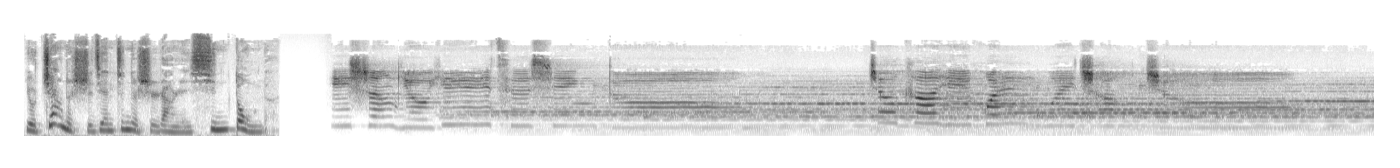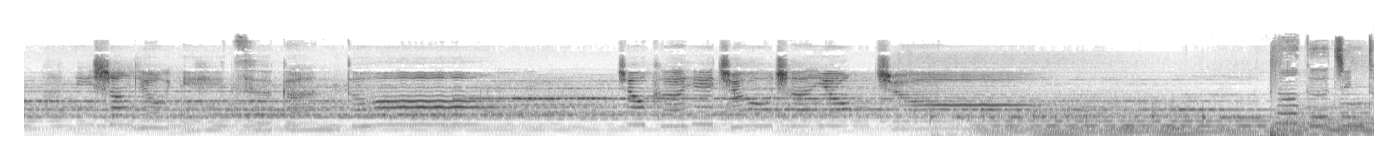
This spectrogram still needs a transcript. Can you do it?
有这样的时间，真的是让人心动的。一生有一次心，就可以回味长久；一生有一次感动，就可以纠缠永久。那个尽头，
